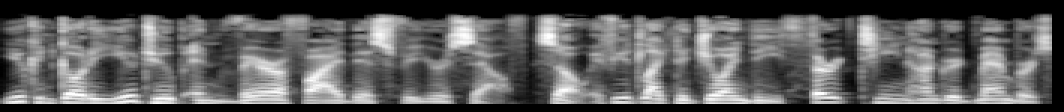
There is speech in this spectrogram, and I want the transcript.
you can go to YouTube and verify this for yourself. So if you'd like to join the 1300 members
